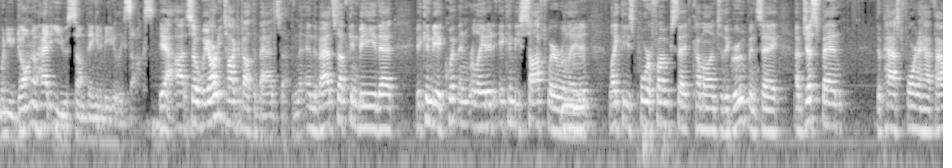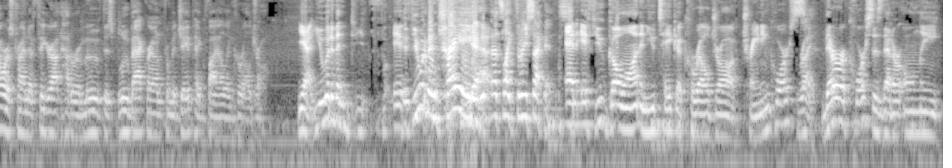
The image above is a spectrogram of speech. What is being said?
when you don't know how to use something, it immediately sucks. Yeah, uh, so we already talked about the bad stuff, and the, and the bad stuff can be that it can be equipment related, it can be software related, like these poor folks that come onto the group and say, "I've just spent the past four and a half hours trying to figure out how to remove this blue background from a JPEG file in Corel Draw." Yeah, you would have been if, If you would have been trained, Yeah. that's like three seconds. And if you go on and you take a Corel Draw training course, Right. there are courses that are only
